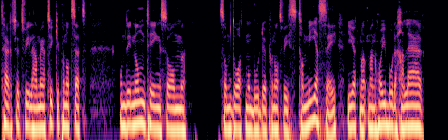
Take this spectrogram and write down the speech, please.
Tercet vill här, men jag tycker på något sätt om det är någonting som som Dortmund borde på något vis ta med sig är att man, man har ju både Haller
